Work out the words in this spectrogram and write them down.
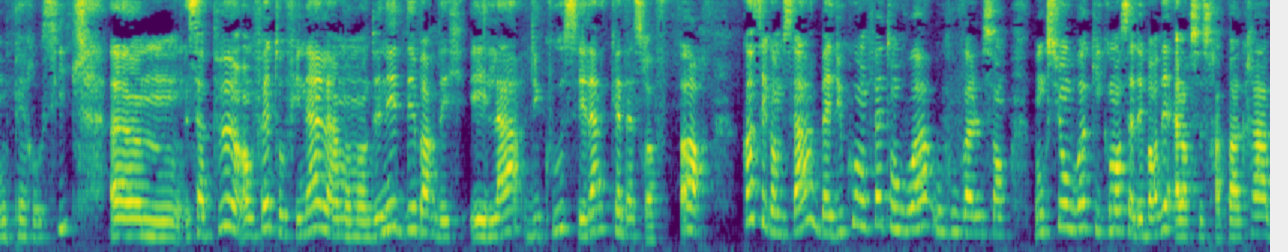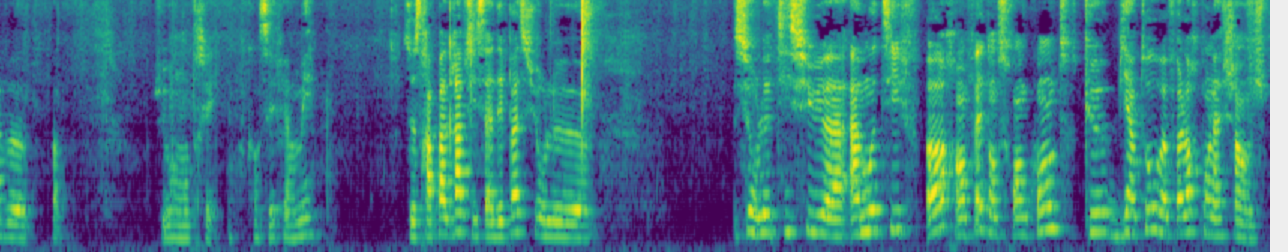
on perd aussi, euh, ça peut en fait au final à un moment donné déborder. Et là, du coup, c'est la catastrophe. Or, quand c'est comme ça, bah, du coup, en fait, on voit où va le sang. Donc, si on voit qu'il commence à déborder, alors ce sera pas grave. Euh, je vais vous montrer quand c'est fermé. Ce sera pas grave si ça dépasse sur le sur le tissu à motif or, en fait, on se rend compte que bientôt, il va falloir qu'on la change.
